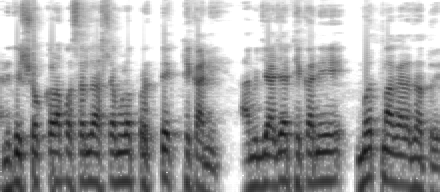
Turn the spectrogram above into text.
आणि ते शोककळा पसरल्या असल्यामुळं प्रत्येक ठिकाणी आम्ही ज्या ज्या ठिकाणी मत मागायला जातोय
